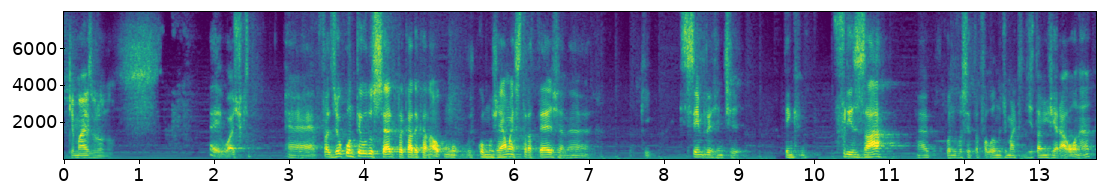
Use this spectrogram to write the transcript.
O que mais, Bruno? É, eu acho que é, fazer o conteúdo certo para cada canal, como, como já é uma estratégia, né? Que, que sempre a gente tem que frisar, né, quando você está falando de marketing digital em geral, né?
